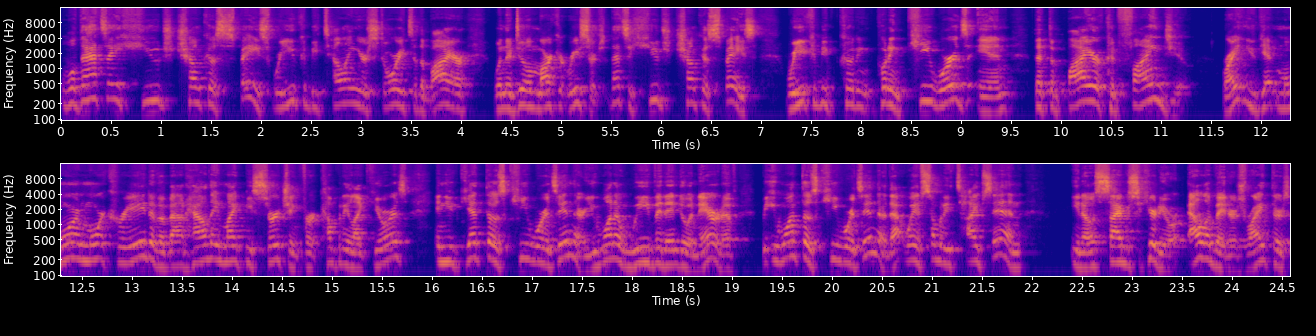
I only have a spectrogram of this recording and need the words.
Well, that's a huge chunk of space where you could be telling your story to the buyer when they're doing market research. That's a huge chunk of space where you could be putting putting keywords in that the buyer could find you, right? You get more and more creative about how they might be searching for a company like yours and you get those keywords in there. You want to weave it into a narrative, but you want those keywords in there. That way if somebody types in you know cybersecurity or elevators right? There's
